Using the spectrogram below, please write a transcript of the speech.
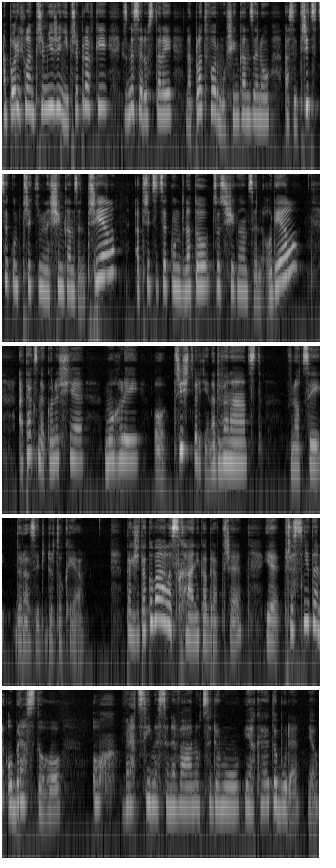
A po rychlém přeměření přepravky jsme se dostali na platformu Shinkanzenu asi 30 sekund předtím, než Shinkansen přijel a 30 sekund na to, co Shinkansen odjel. A tak jsme konečně mohli o tři čtvrtě na 12 v noci dorazit do Tokia. Takže takováhle scháňka, bratře, je přesně ten obraz toho, och, vracíme se na Vánoce domů, jaké to bude. Jo?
